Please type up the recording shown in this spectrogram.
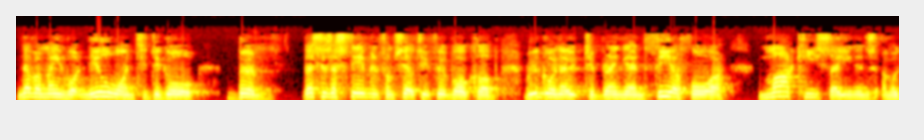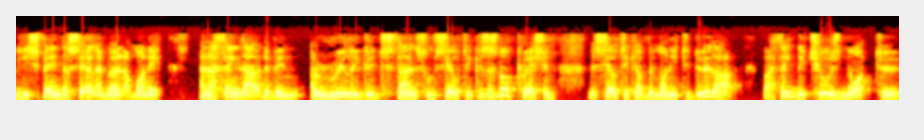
Never mind what Neil wanted to go, boom. This is a statement from Celtic Football Club. We're going out to bring in three or four marquee signings and we're going to spend a certain amount of money. And I think that would have been a really good stance from Celtic because there's no question that Celtic have the money to do that. But I think they chose not to.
